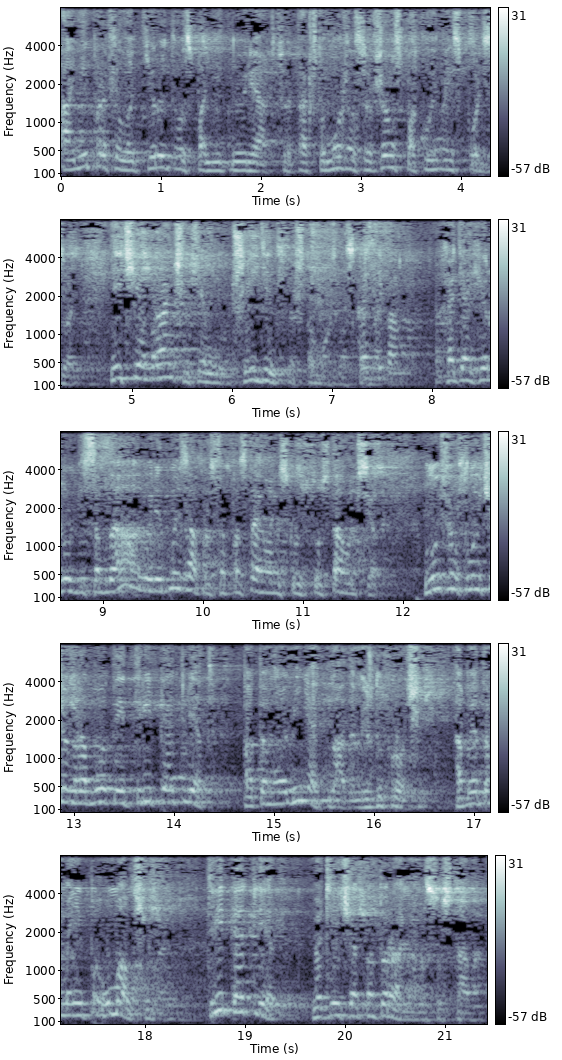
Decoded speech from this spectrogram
они профилактируют воспалительную реакцию. Так что можно совершенно спокойно использовать. И чем раньше, тем лучше. Единственное, что можно сказать. Спасибо. Хотя хирурги сабла, а, говорят, мы запросто поставим искусство сустав и все. В лучшем случае он работает 3-5 лет. Потом его менять надо, между прочим. Об этом они умалчивают. 3-5 лет, в отличие от натурального сустава.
